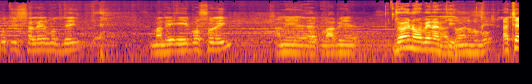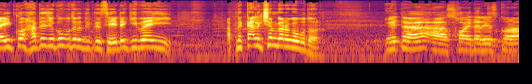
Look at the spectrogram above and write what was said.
পঁচিশ সালের মধ্যেই মানে এই বছরেই আমি ক্লাবে জয়েন হবেন আর কি। জয়েন হব। আচ্ছা এই হাতে যে কবুতর দিতেছে এটা কি ভাই আপনি কালেকশন করা কবুতর? এটা ছয়টা রেস করা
